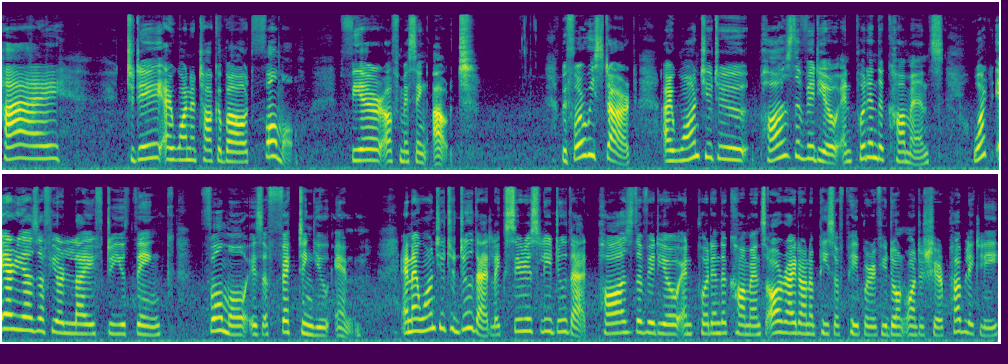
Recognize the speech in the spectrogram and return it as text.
Hi! Today I want to talk about FOMO, fear of missing out. Before we start, I want you to pause the video and put in the comments what areas of your life do you think FOMO is affecting you in? And I want you to do that, like seriously do that. Pause the video and put in the comments or write on a piece of paper if you don't want to share publicly.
